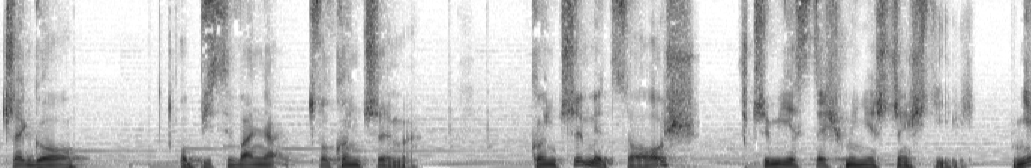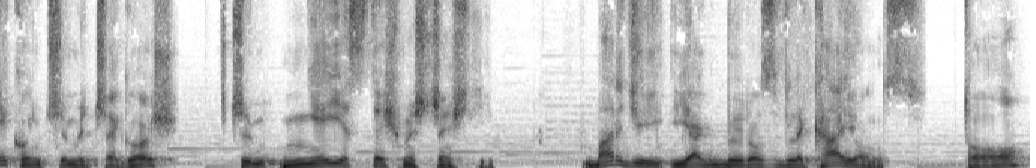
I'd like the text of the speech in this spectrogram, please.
czego opisywania, co kończymy. Kończymy coś, w czym jesteśmy nieszczęśliwi. Nie kończymy czegoś, w czym nie jesteśmy szczęśliwi. Bardziej jakby rozwlekając to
